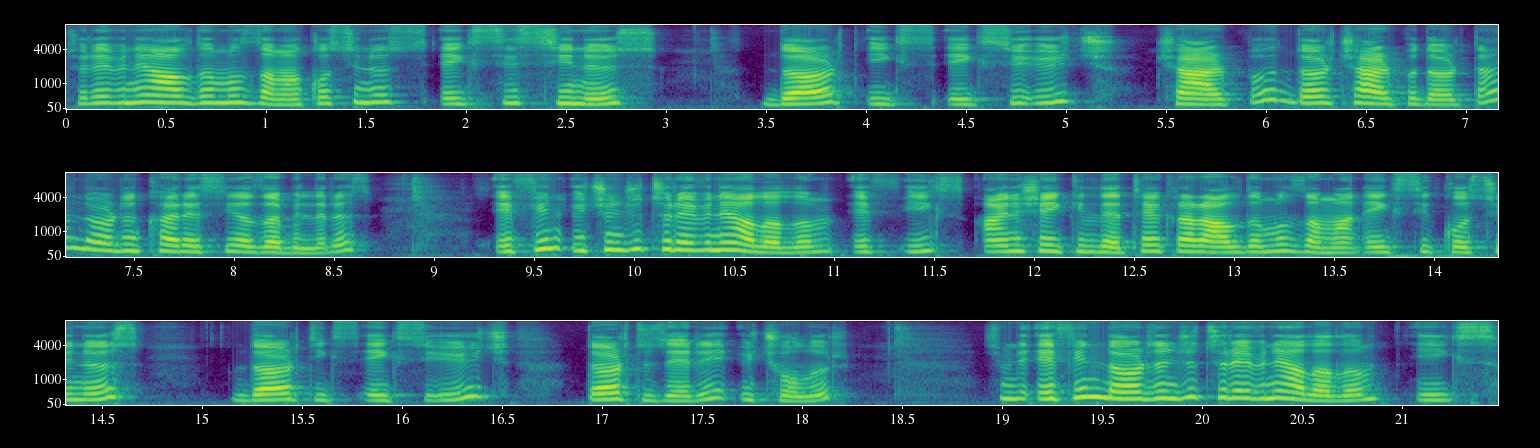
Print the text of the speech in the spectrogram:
Türevini aldığımız zaman kosinüs eksi sinüs 4x eksi 3 çarpı 4 çarpı 4'ten 4'ün karesi yazabiliriz. F'in 3. türevini alalım. Fx aynı şekilde tekrar aldığımız zaman eksi kosinüs 4x eksi 3 4 üzeri 3 olur. Şimdi f'in dördüncü türevini alalım. x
